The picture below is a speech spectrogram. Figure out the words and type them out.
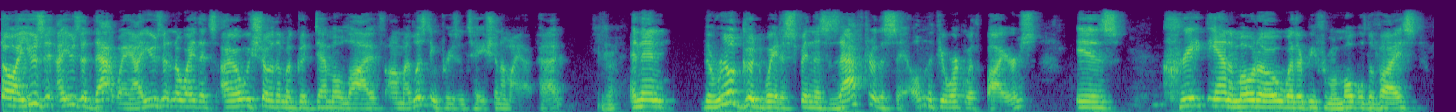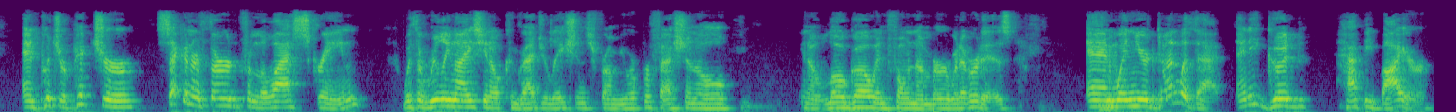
So I use it. I use it that way. I use it in a way that's. I always show them a good demo live on my listing presentation on my iPad, Okay. and then the real good way to spin this is after the sale. If you're working with buyers, is create the Animoto, whether it be from a mobile device, and put your picture second or third from the last screen with a really nice, you know, congratulations from your professional, you know, logo and phone number, whatever it is. And when you're done with that, any good, happy buyer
